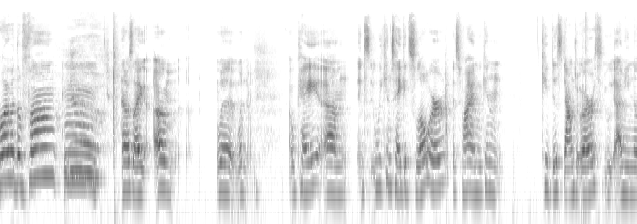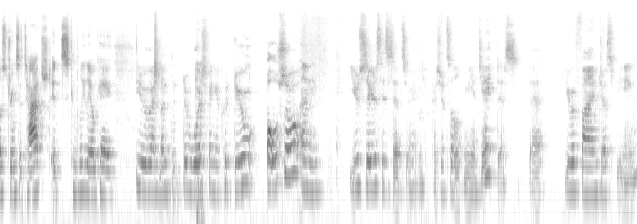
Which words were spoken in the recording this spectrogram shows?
boy, what the funk. Mm. And I was like, um, what, what, okay, um, it's, we can take it slower. It's fine. We can keep this down to earth. I mean, no strings attached. It's completely okay. You and then the, the worst thing you could do also, and you seriously said to him, because you told me and Jade this, that you were fine just being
